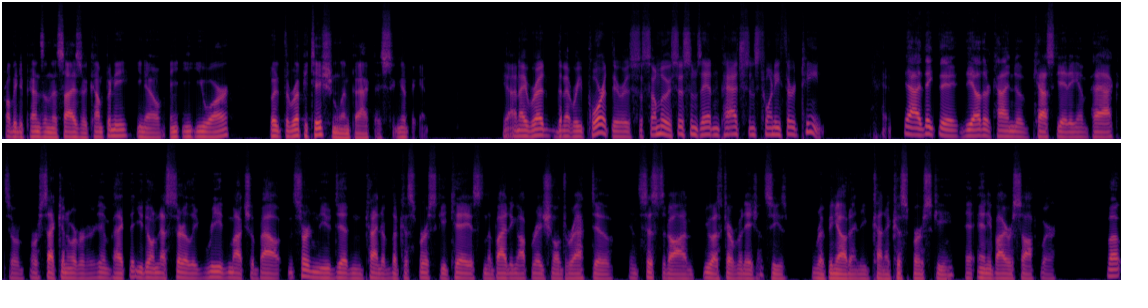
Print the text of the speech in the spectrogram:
Probably depends on the size of the company. You know, you are, but the reputational impact is significant. Yeah, and I read that report. There is some of their systems they hadn't patched since 2013. Yeah, I think the the other kind of cascading impact or, or second order impact that you don't necessarily read much about, and certainly you did in kind of the Kaspersky case and the binding operational directive insisted on U.S. government agencies ripping out any kind of Kaspersky antivirus software. But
